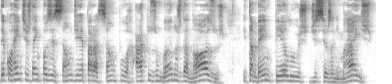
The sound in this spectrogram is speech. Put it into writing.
decorrentes da imposição de reparação por atos humanos danosos e também pelos de seus animais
